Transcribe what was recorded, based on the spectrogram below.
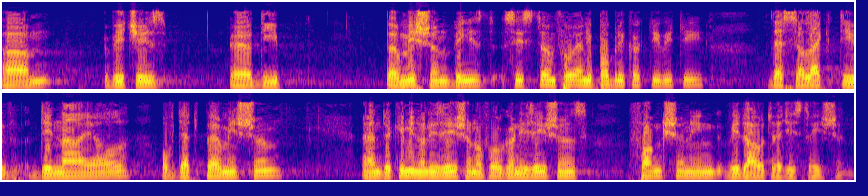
um, which is uh, the permission-based system for any public activity, the selective denial of that permission, and the criminalization of organizations functioning without registration.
